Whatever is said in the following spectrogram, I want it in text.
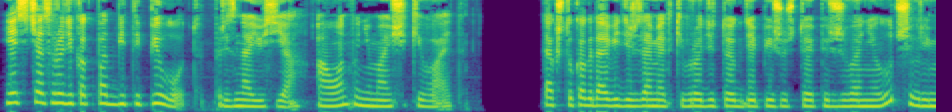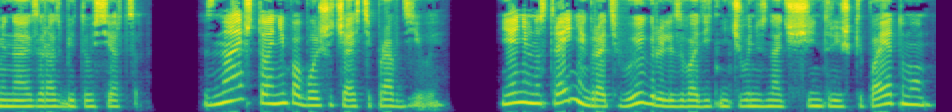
Я сейчас вроде как подбитый пилот, признаюсь я, а он, понимающе кивает. Так что, когда видишь заметки вроде той, где пишут, что я переживаю лучшие времена из-за разбитого сердца, знай, что они по большей части правдивы. Я не в настроении играть в игры или заводить ничего не значащие интрижки, поэтому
